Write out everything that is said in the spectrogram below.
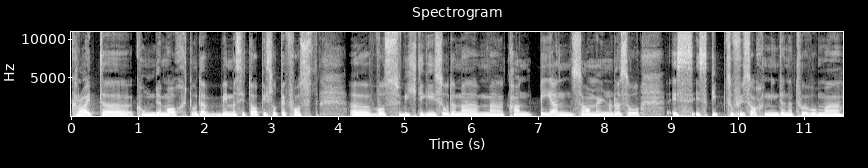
Kräuterkunde macht oder wenn man sich da ein bisschen befasst, äh, was wichtig ist oder man, man kann Beeren sammeln oder so. Es, es gibt so viele Sachen in der Natur, wo man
